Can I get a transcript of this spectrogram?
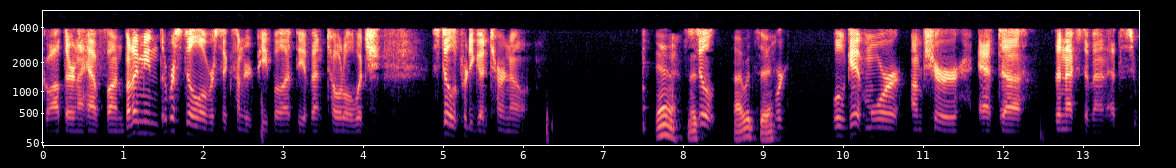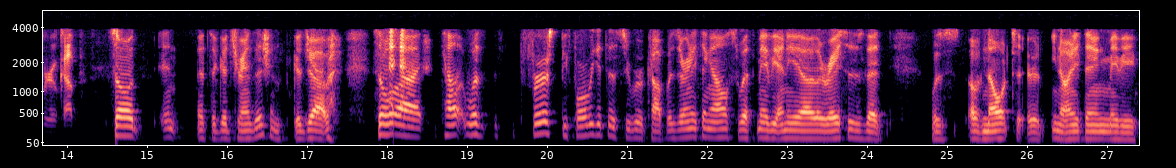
go out there and I have fun. But I mean, there were still over 600 people at the event total, which still a pretty good turnout. yeah, Still, I would say. we're we'll get more, I'm sure, at uh the next event at the Subaru Cup. So, and that's a good transition. Good job. So, uh, tell was first before we get to the Subaru Cup, was there anything else with maybe any other races that was of note, or you know anything maybe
